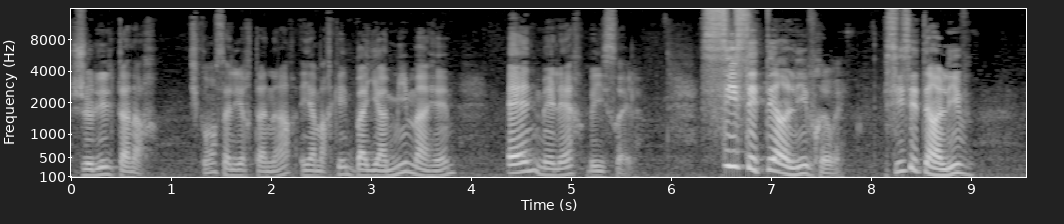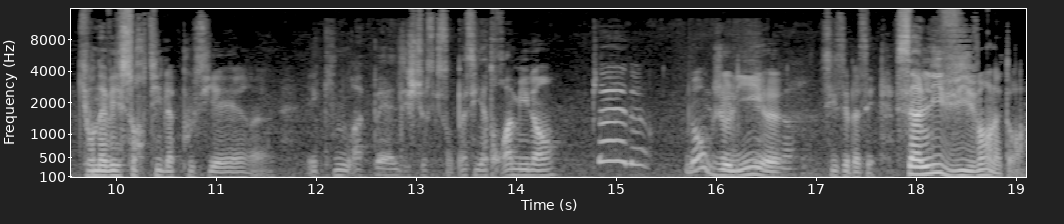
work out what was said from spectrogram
je lis le Tanar. Tu commences à lire Tanar et il y a marqué Bayami Mahem En Meler Israël. Si c'était un livre, vrai, si c'était un livre qu'on avait sorti de la poussière euh, et qui nous rappelle des choses qui sont passées il y a 3000 ans, donc je lis euh, ce qui s'est passé. C'est un livre vivant, la Torah.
